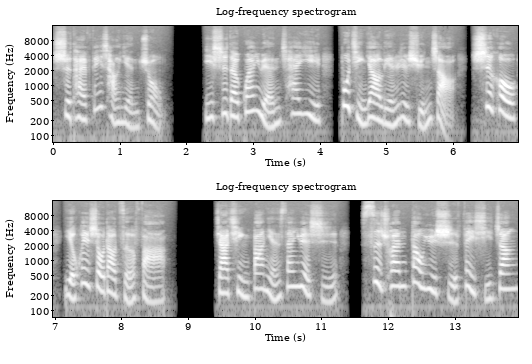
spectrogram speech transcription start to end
事态非常严重。遗失的官员差役不仅要连日寻找。事后也会受到责罚。嘉庆八年三月时，四川道御史费习章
